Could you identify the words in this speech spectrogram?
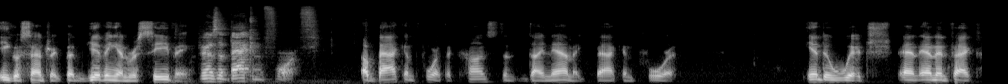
egocentric, but giving and receiving There's a back and forth. a back and forth, a constant dynamic back and forth, into which, and, and in fact,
